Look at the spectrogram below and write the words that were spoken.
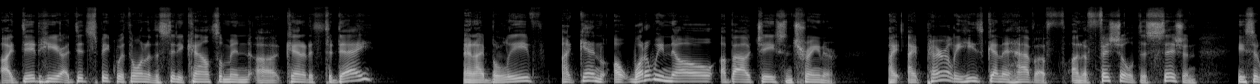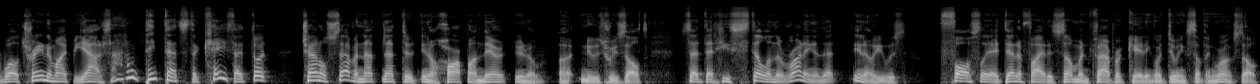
I did hear, I did speak with one of the city councilman uh, candidates today, and I believe, again, uh, what do we know about Jason Trainer? I, I, apparently, he's going to have a an official decision. He said, "Well, Trainer might be out." I, said, I don't think that's the case. I thought Channel Seven, not not to you know harp on their you know uh, news results, said that he's still in the running and that you know he was falsely identified as someone fabricating or doing something wrong. So,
